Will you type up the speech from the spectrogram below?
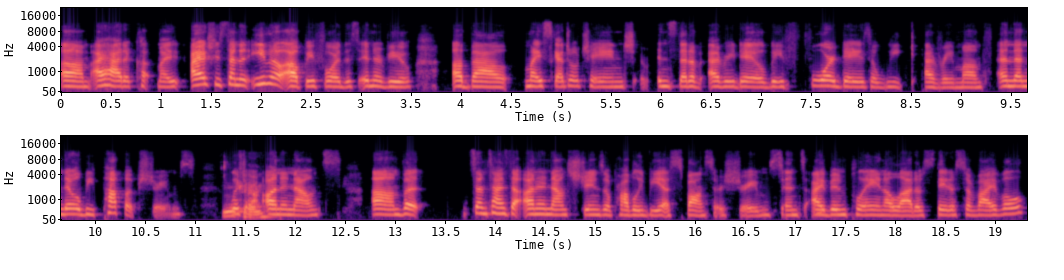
Um, I had to cut my. I actually sent an email out before this interview about my schedule change. Instead of every day, it'll be four days a week every month, and then there will be pop up streams which are unannounced. Um, but sometimes the unannounced streams will probably be a sponsor stream since I've been playing a lot of State of Survival,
